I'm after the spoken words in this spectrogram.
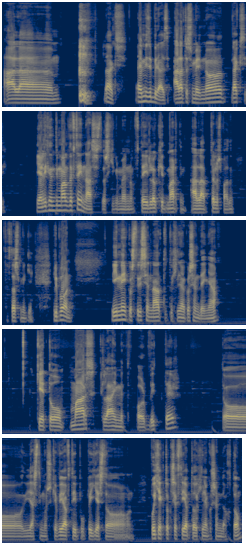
Αλλά. εντάξει. Εμείς δεν πειράζει. Αλλά το σημερινό. Εντάξει. Η αλήθεια είναι ότι μάλλον δεν φταίει η NASA στο συγκεκριμένο. Φταίει η Lockheed Martin. Αλλά τέλος πάντων. Θα φτάσουμε εκεί. Λοιπόν, είναι 23 Σενάτου του 1999 και το Mars Climate Orbiter το διαστημοσκευή αυτή που πήγε στο, που είχε εκτοξευθεί από το 1998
